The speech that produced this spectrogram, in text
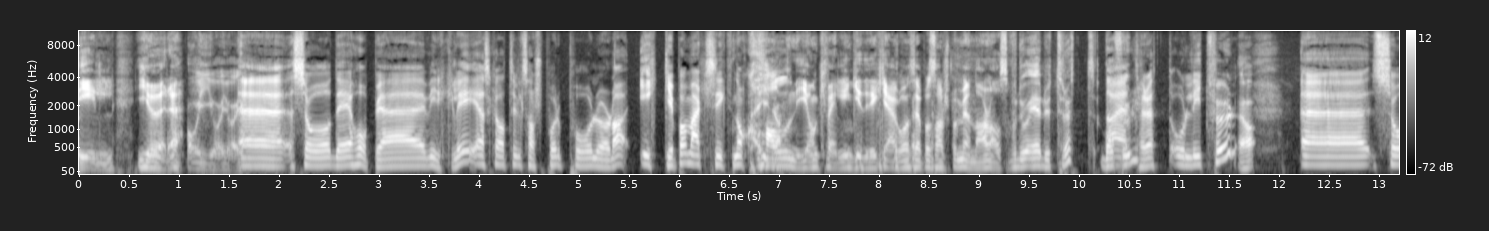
vil gjøre. Oi, oi, oi. Eh, så det håper jeg virkelig. Jeg skal til Sarpsborg på lørdag. Ikke på match, riktignok. Halv ni om kvelden gidder ikke jeg gå og se på Sarpsborg Mjøndalen, altså. Da er du trøtt og Da er jeg full? trøtt og litt full. Ja. Eh, så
